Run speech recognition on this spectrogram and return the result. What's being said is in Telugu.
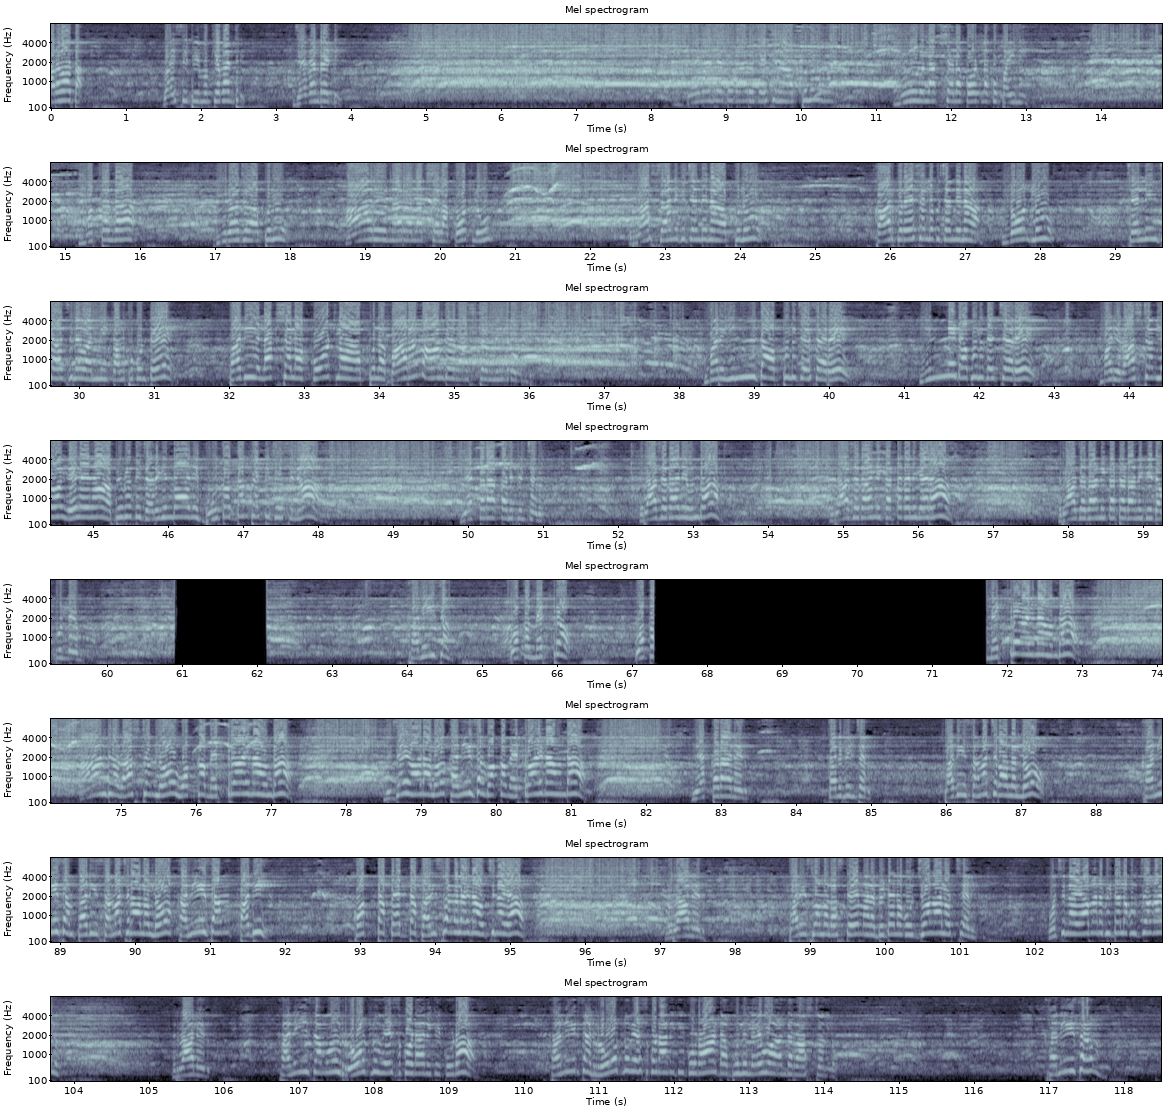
తర్వాత వైసీపీ ముఖ్యమంత్రి జగన్ రెడ్డి. జగన్ రెడ్డి గారు చేసిన అప్పులు మూడు లక్షల కోట్లకు పైన. మొత్తంగా ఈరోజు అప్పులు ఆరున్నర లక్షల కోట్లు. రాష్ట్రానికి చెందిన అప్పులు కార్పొరేషన్లకు చెందిన లోన్లు చెల్లించాల్సినవన్నీ కలుపుకుంటే పది లక్షల కోట్ల అప్పుల భారం ఆంధ్ర రాష్ట్రం మీద ఉంది. మరి ఇంత అప్పులు చేశారే? ఇన్ని డబ్బులు తెచ్చారే? మరి రాష్ట్రంలో ఏదైనా అభివృద్ధి జరిగిందా అని భూతద్దం పెట్టి చూసినా ఎక్కడా కనిపించదు. రాజధాని ఉందా? రాజధాని కట్టగలిగారా? రాజధాని కట్టడానికి డబ్బులు లేవు. కనీసం ఒక మెట్రో ఒక మెట్రో అయినా ఉందా? ఆంధ్ర రాష్ట్రంలో ఒక్క మెట్రో అయినా ఉందా? విజయవాడలో కనీసం ఒక్క మెట్రో అయినా ఉందా? ఎక్కడా లేదు. కనిపించదు. పది సంవత్సరాలలో కనీసం పది సంవత్సరాలలో కనీసం పది కొత్త పెద్ద పరిశ్రమలైనా వచ్చినాయా? రాలేదు. పరిశ్రమలు వస్తే మన బిడ్డలకు ఉద్యోగాలు వచ్చేవి. వచ్చినాయా మన బిడ్డలకు ఉద్యోగాలు? రాలేదు. కనీసము రోడ్లు వేసుకోవడానికి కూడా కనీసం రోడ్లు వేసుకోవడానికి కూడా డబ్బులు లేవు ఆంధ్ర రాష్ట్రంలో. కనీసం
